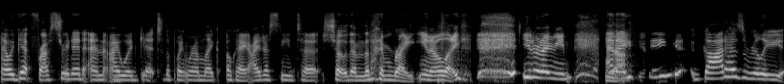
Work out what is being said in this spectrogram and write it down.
I would get frustrated and I mm. would get to the point where I'm like, okay, I just need to show them that I'm right, you know, like, you know what I mean? And yeah. I think God has really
